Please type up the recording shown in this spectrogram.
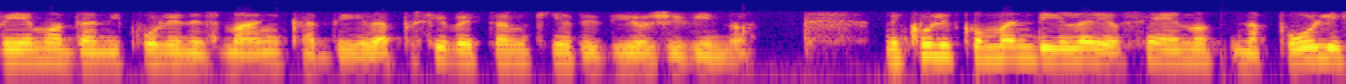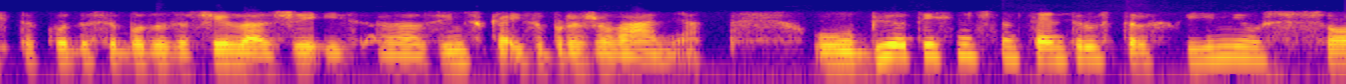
vemo, da nikoli ne zmanjka dela, posebej tam, kjer redijo živino. Nekoliko manj dela je vseeno na poljih, tako da se bodo začela že iz, zimska izobraževanja. V biotehničnem centru v Strahini so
